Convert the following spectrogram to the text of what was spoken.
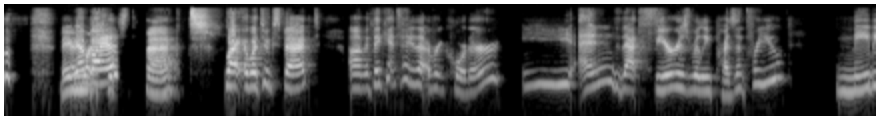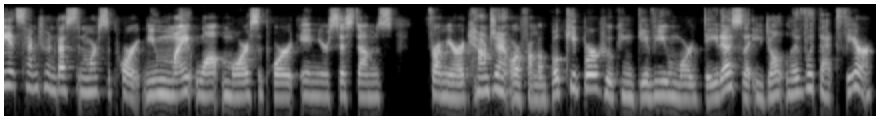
maybe and I'm biased. expect. Right. What to expect. Um, if they can't tell you that every quarter and that fear is really present for you, maybe it's time to invest in more support. You might want more support in your systems from your accountant or from a bookkeeper who can give you more data so that you don't live with that fear.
